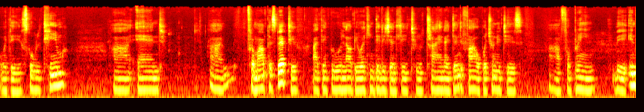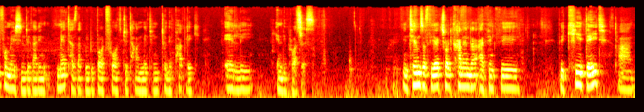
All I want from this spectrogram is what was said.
with the school team. Uh, and um, from our perspective, I think we will now be working diligently to try and identify opportunities uh, for bringing the information regarding matters that will be brought forth to town meeting to the public early in the process. In terms of the actual calendar, I think the the key date um,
